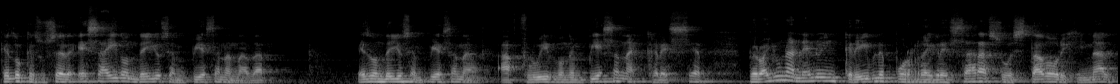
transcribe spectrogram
¿qué es lo que sucede? Es ahí donde ellos empiezan a nadar es donde ellos empiezan a, a, fluir, donde empiezan a crecer. pero hay un anhelo increíble por regresar a su estado original,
